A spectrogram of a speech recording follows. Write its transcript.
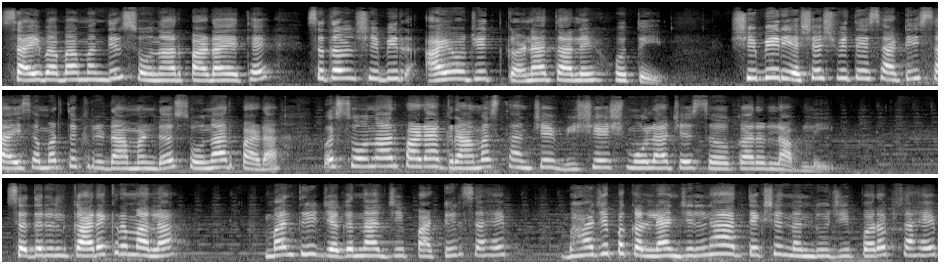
साईबाबा मंदिर सोनारपाडा येथे सतल शिबिर आयोजित करण्यात आले होते. शिबिर यशस्वीतेसाठी साई समर्थ क्रीडा मंडळ सोनारपाडा व सोनारपाडा ग्रामस्थांचे विशेष मोलाचे सहकार लाभले. सदरील कार्यक्रमाला मंत्री जगन्नाथजी पाटील साहेब भाजप कल्याण जिल्हा अध्यक्ष नंदूजी परब साहेब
